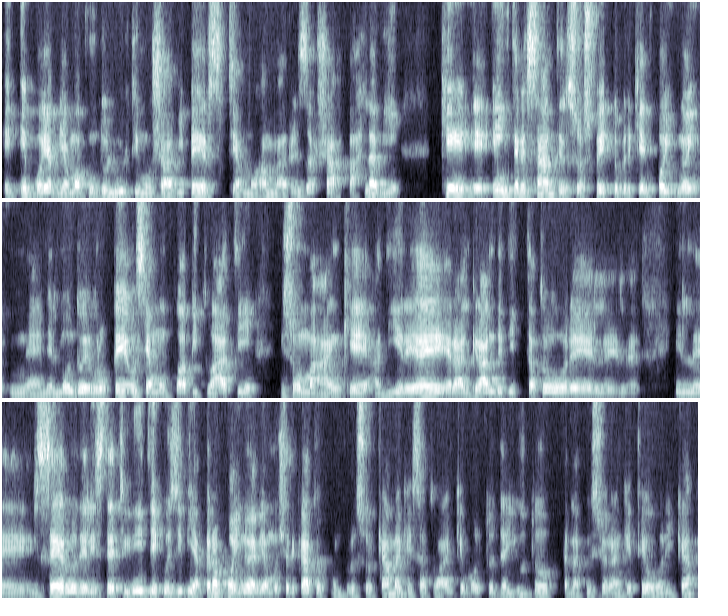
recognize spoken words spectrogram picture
e, e poi abbiamo appunto l'ultimo Shah di Persia, Mohammad Reza Shah Pahlavi, che è interessante il suo aspetto perché poi noi nel mondo europeo siamo un po' abituati insomma anche a dire eh, era il grande dittatore, il, il, il, servo degli Stati Uniti e così via, però poi noi abbiamo cercato con il professor Kama che è stato anche molto d'aiuto per la questione anche teorica,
